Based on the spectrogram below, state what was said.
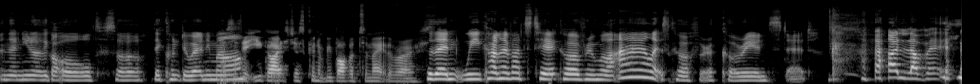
and then you know they got old, so they couldn't do it This anymore. is it. You guys just couldn't be bothered to make the roast. So then we kind of had to take over, and we're like, ah, let's go for a curry instead. I love it.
